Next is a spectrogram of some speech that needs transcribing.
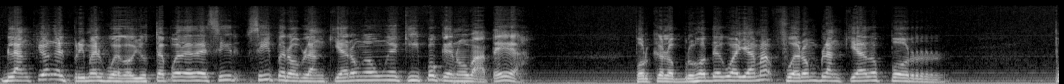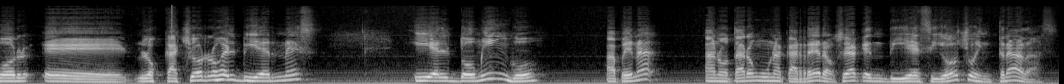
blanqueó en el primer juego y usted puede decir, sí, pero blanquearon a un equipo que no batea. Porque los Brujos de Guayama fueron blanqueados por, por eh, los Cachorros el viernes y el domingo apenas anotaron una carrera. O sea que en 18 entradas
